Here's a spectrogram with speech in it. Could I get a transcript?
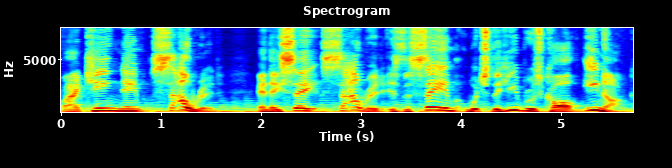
by a king named Saurid, and they say Saurid is the same which the Hebrews call Enoch.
